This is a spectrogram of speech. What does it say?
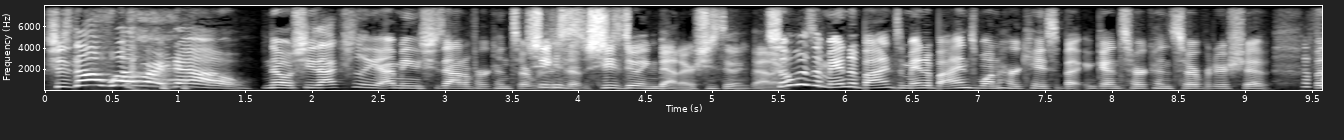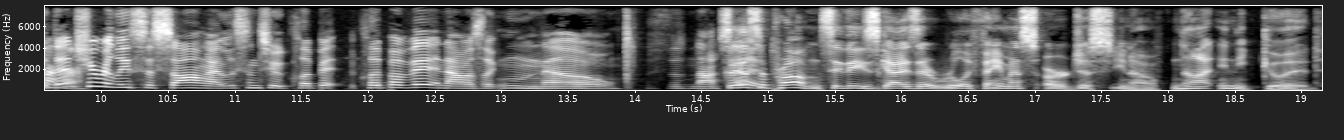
She's not well right now. No, she's actually. I mean, she's out of her conservatorship. She's she's doing better. She's doing better. So was Amanda Bynes. Amanda Bynes won her case against her conservatorship, Good but then her. she released a song. I listened to a clip it a clip of it, and I was like, mm, no, this is not See, good. that's the problem. See, these guys that are really famous are just, you know, not any good.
